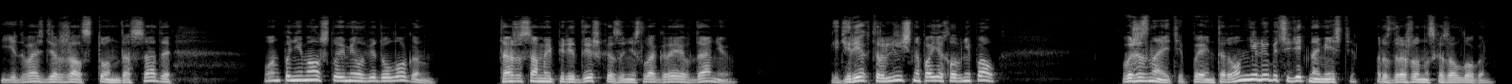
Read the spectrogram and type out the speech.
едва сдержал стон досады. Он понимал, что имел в виду Логан. Та же самая передышка занесла Грея в Данию. И директор лично поехал в Непал. «Вы же знаете, Пейнтер, он не любит сидеть на месте», — раздраженно сказал Логан.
